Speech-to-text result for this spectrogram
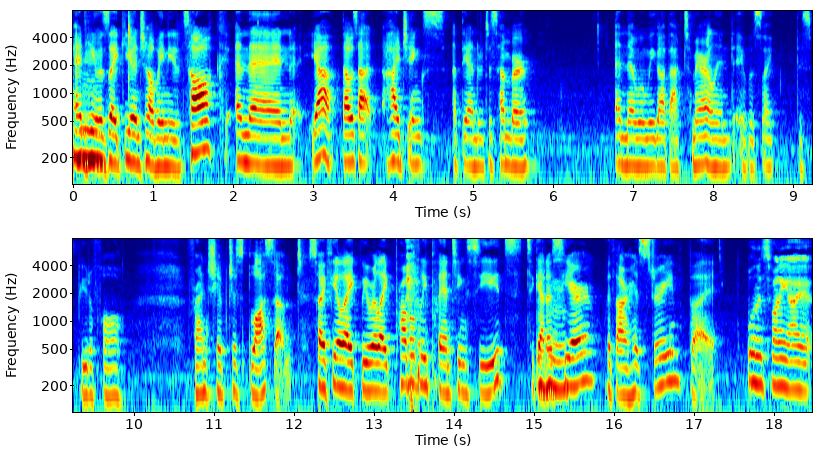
And he mm-hmm. was like, You and Shelby need to talk. And then, yeah, that was at HiJinx at the end of December. And then when we got back to Maryland, it was like this beautiful friendship just blossomed. So I feel like we were like probably planting seeds to get us mm-hmm. here with our history. But Well, it's funny, I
